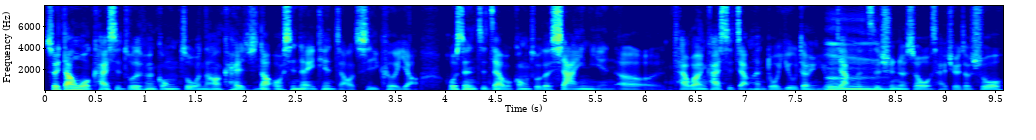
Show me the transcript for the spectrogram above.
所以当我开始做这份工作，然后开始知道哦，现在一天只要吃一颗药，或甚至在我工作的下一年，呃，台湾开始讲很多 U 等于 U 这样的资讯的时候，我才觉得说。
